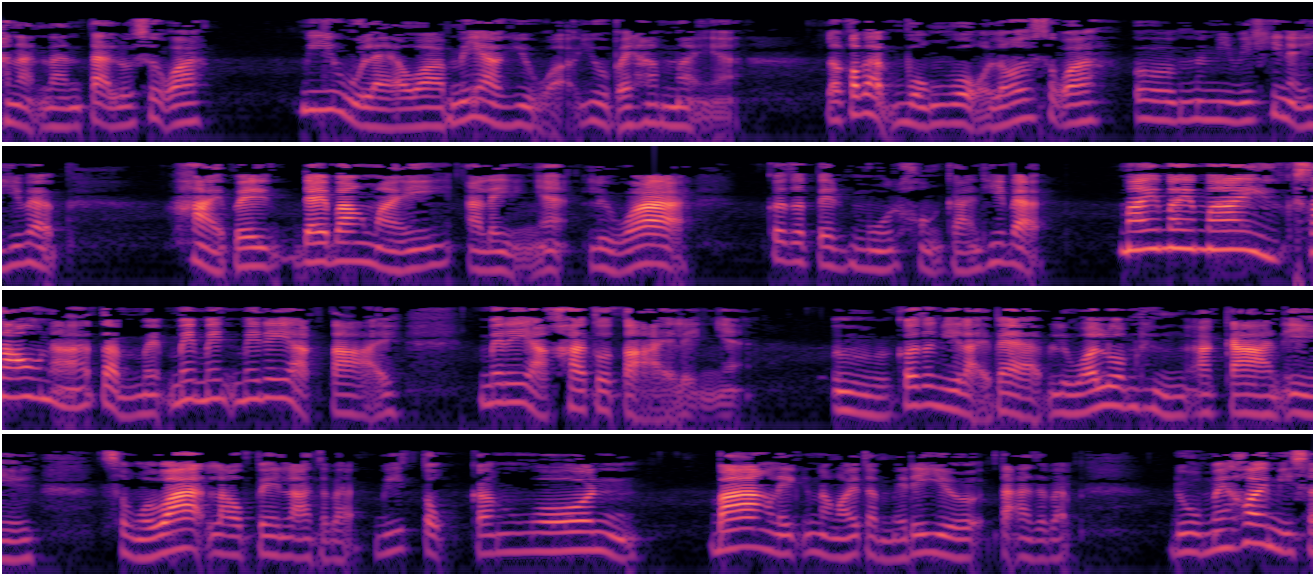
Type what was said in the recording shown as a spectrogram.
ขนาดนั้น แต่รู้สึกว่าไม่อยู่แล้วอะไม่อยากอยู่อะอยู่ไปทำไมอะแล้วก็แบบวงโวแล้วรู้สึกว่า เออ มันมีวิธีไหนที่แบบหายไปได้บ้างไหมอะไรอย่างเงี้ย หรือว่าก็จะเป็นมูดของการที่แบบ ไม่ไม่ไม่เศร้านะ แต่ไม่ไม่ไม่ไม่ได้อยากตาย ไม่ได้อยากฆ่าตัวตายอะไรเงี้ยเออก็จะมีหลายแบบหรือว่ารวมถึงอาการเอง สมมติว่าเราเป็นเราจะแบบวิตกกังวล บ้างเล็กน้อยแต่ไม่ได้เยอะ แต่อาจจะแบบดูไม่ค่อยมีส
